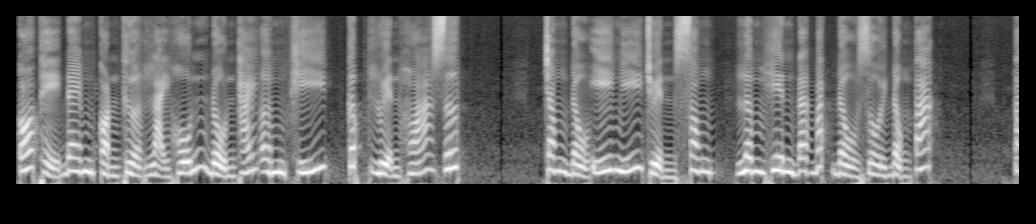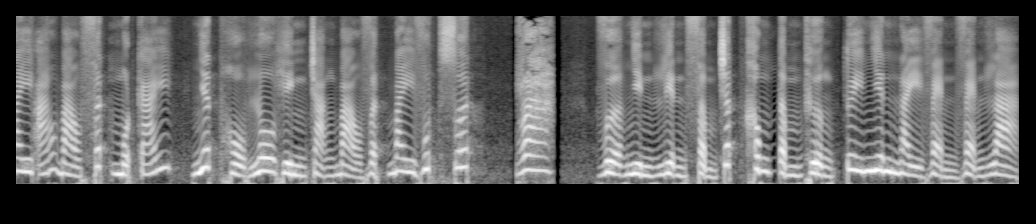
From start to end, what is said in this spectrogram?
Có thể đem còn thừa lại hỗn độn thái âm khí, cấp luyện hóa rớt. Trong đầu ý nghĩ chuyển xong, Lâm Hiên đã bắt đầu rồi động tác. Tay áo bào phất một cái, nhất hồ lô hình trạng bảo vật bay vút suốt ra. Vừa nhìn liền phẩm chất không tầm thường, tuy nhiên này vẹn vẹn là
